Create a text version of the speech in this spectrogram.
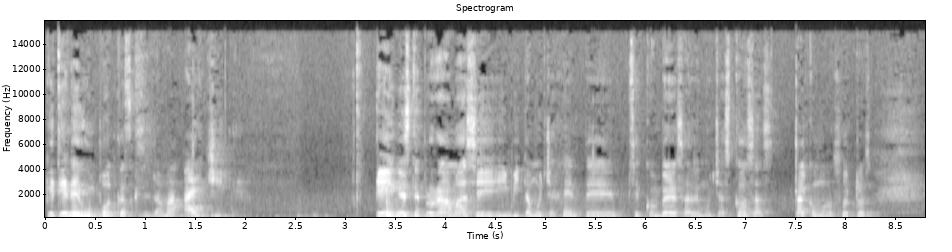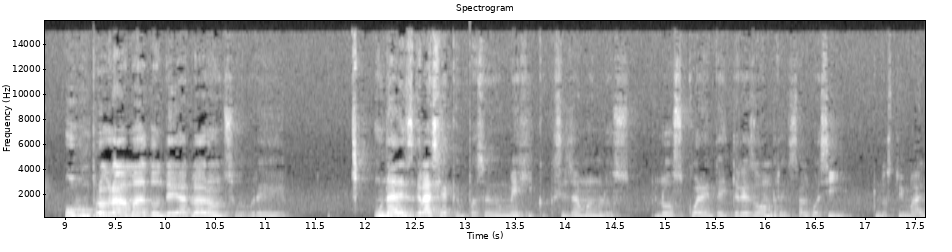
que tienen un podcast que se llama Ay Chile. En este programa se invita mucha gente, se conversa de muchas cosas, tal como nosotros. Hubo un programa donde hablaron sobre una desgracia que pasó en México, que se llaman los, los 43 hombres, algo así. No estoy mal,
